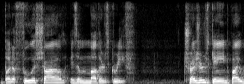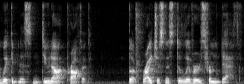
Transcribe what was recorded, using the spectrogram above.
but a foolish child is a mother's grief. Treasures gained by wickedness do not profit, but righteousness delivers from death.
